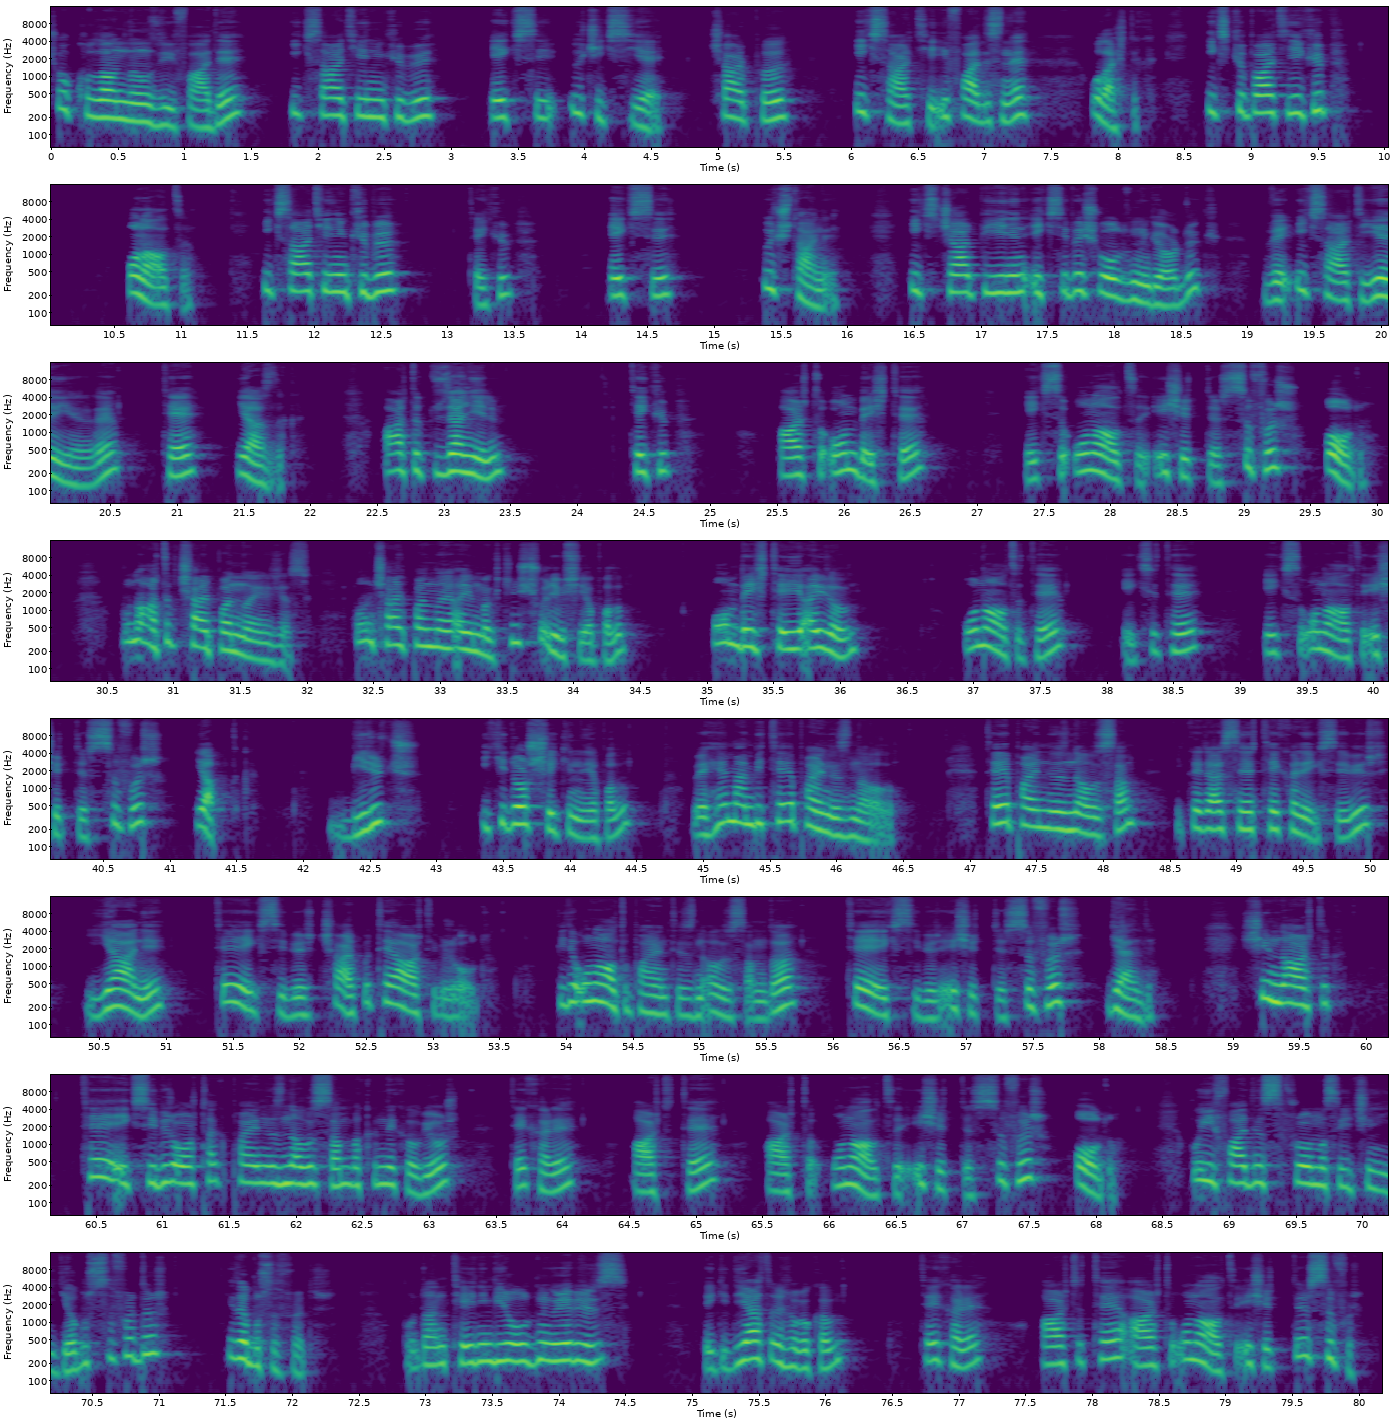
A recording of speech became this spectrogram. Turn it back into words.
Çok kullandığımız bir ifade x artı y'nin kübü eksi 3xy çarpı x artı y ifadesine ulaştık. x küp artı y küp 16. x artı y'nin kübü t küp eksi 3 tane. x çarpı y'nin eksi 5 olduğunu gördük ve x artı y yerine t yazdık. Artık düzenleyelim. t küp artı 15t eksi 16 eşittir 0 oldu. Bunu artık çarpanına ayıracağız. Bunu çarpanına ayırmak için şöyle bir şey yapalım. 15t'yi ayıralım. 16t eksi t eksi 16 eşittir 0 yaptık. 1 3 2 4 şeklinde yapalım. Ve hemen bir t paranızını alalım. t paranızını alırsam dikkat ederseniz t kare eksi 1 yani t eksi 1 çarpı t artı 1 oldu. Bir de 16 parantezini alırsam da t eksi 1 eşittir 0 geldi. Şimdi artık t eksi 1 ortak payanızını alırsam bakın ne kalıyor? t kare artı t artı 16 eşittir 0 oldu. Bu ifadenin 0 olması için ya bu sıfırdır ya da bu sıfırdır. Buradan t'nin 1 olduğunu görebiliriz. Peki diğer tarafa bakalım. t kare artı t artı 16 eşittir 0.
